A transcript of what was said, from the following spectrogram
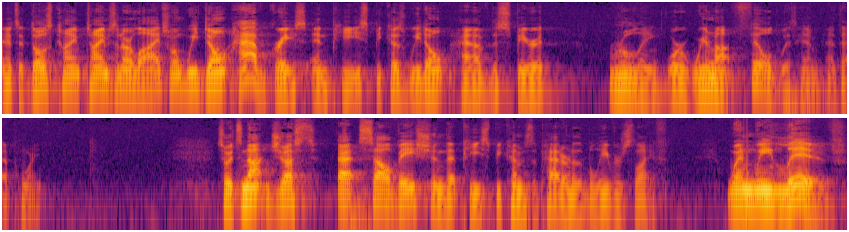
And it's at those kind times in our lives when we don't have grace and peace because we don't have the Spirit ruling, or we're not filled with Him at that point. So it's not just at salvation that peace becomes the pattern of the believer's life. When we live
